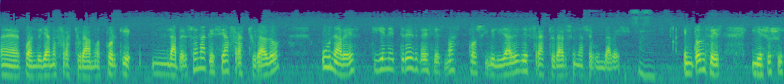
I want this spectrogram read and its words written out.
eh, cuando ya nos fracturamos, porque mm, la persona que se ha fracturado una vez tiene tres veces más posibilidades de fracturarse una segunda vez. Entonces, y eso su-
